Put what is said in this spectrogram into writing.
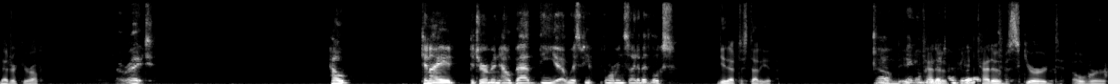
Medric, you're up. All right. How can I determine how bad the uh, wispy form inside of it looks? You'd have to study it. Oh, and it kind of it kind of obscured over,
